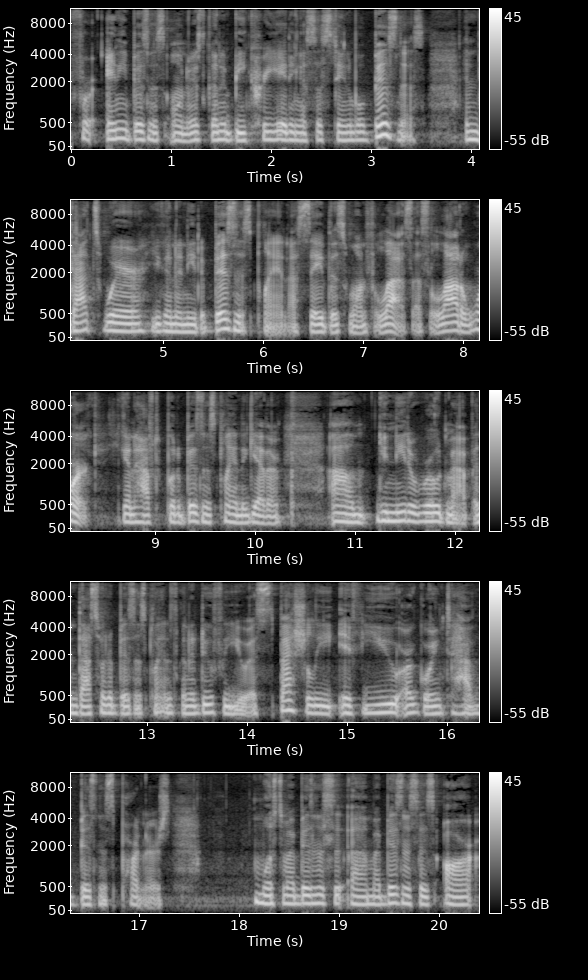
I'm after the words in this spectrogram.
for any business owner is going to be creating a sustainable business, and that's where you're going to need a business plan. I saved this one for last. That's a lot of work. You're going to have to put a business plan together. Um, you need a roadmap, and that's what a business plan is going to do for you, especially if you are going to have business partners most of my business uh, my businesses are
